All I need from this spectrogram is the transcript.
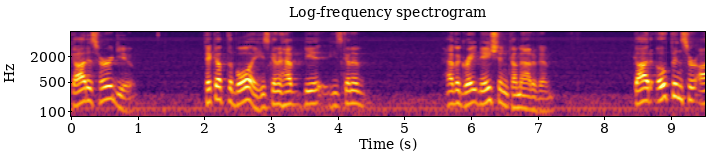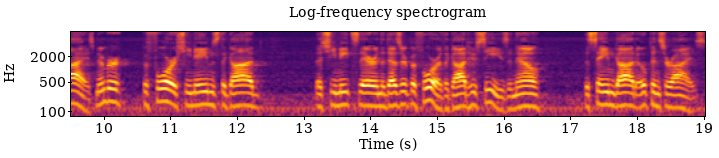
God has heard you. Pick up the boy. He's going to have be, he's going to have a great nation come out of him. God opens her eyes. Remember before she names the God that she meets there in the desert before, the God who sees. And now the same God opens her eyes.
